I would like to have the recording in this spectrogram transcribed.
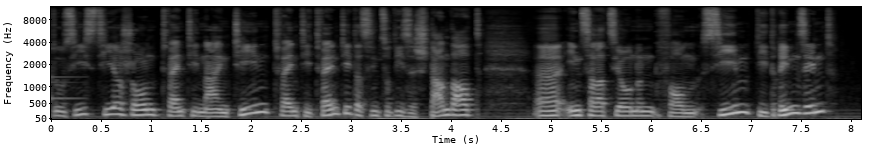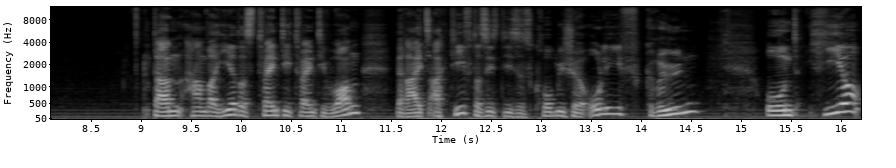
Du siehst hier schon 2019, 2020, das sind so diese Standard-Installationen äh, vom Seam, die drin sind. Dann haben wir hier das 2021 bereits aktiv, das ist dieses komische Olivgrün. Und hier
